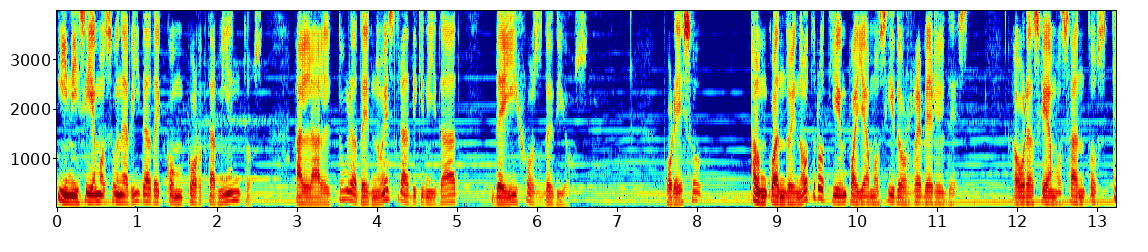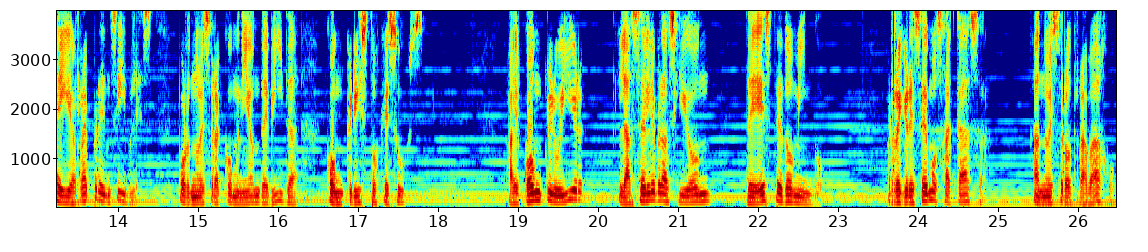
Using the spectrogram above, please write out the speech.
iniciemos una vida de comportamientos a la altura de nuestra dignidad de hijos de Dios. Por eso, aun cuando en otro tiempo hayamos sido rebeldes, ahora seamos santos e irreprensibles por nuestra comunión de vida con Cristo Jesús. Al concluir la celebración de este domingo, regresemos a casa, a nuestro trabajo,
